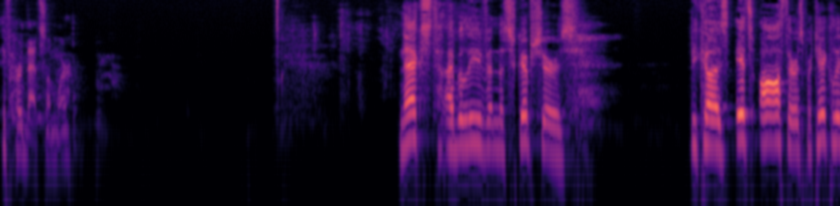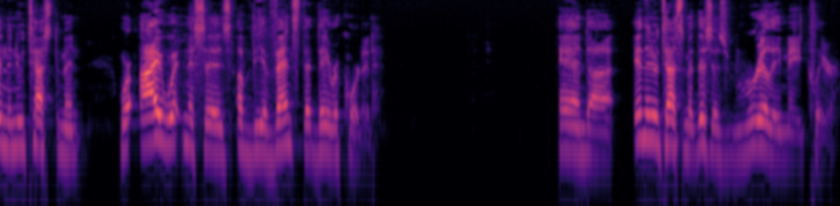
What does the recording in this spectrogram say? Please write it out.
they've heard that somewhere. Next, I believe in the scriptures because its authors, particularly in the New Testament, were eyewitnesses of the events that they recorded. And uh, in the New Testament, this is really made clear.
